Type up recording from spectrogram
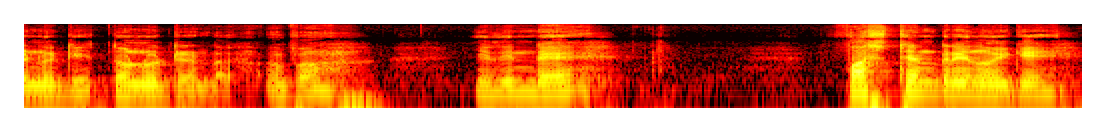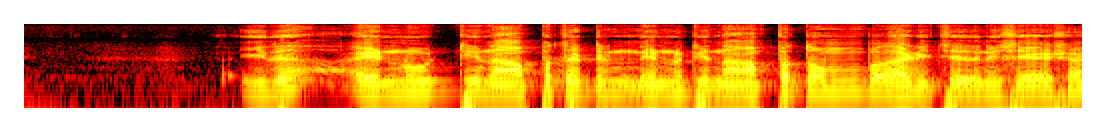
എണ്ണൂറ്റി തൊണ്ണൂറ്റി രണ്ട് അപ്പോൾ ഇതിന്റെ ഫസ്റ്റ് എൻട്രി നോക്കി ഇത് എണ്ണൂറ്റി നാൽപ്പത്തെട്ടിന് എണ്ണൂറ്റി നാൽപ്പത്തൊമ്പത് അടിച്ചതിന് ശേഷം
